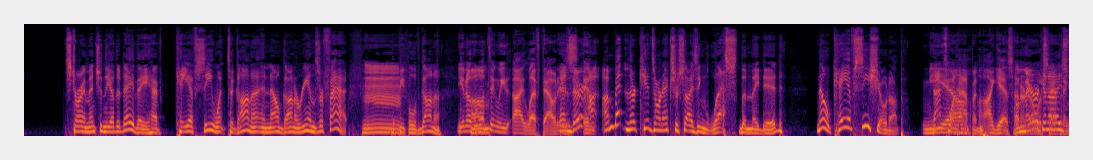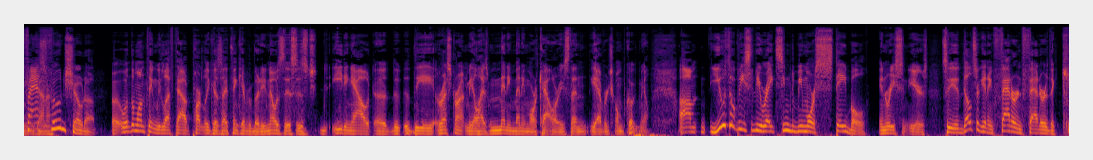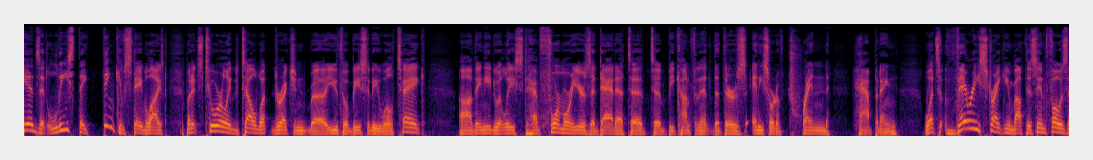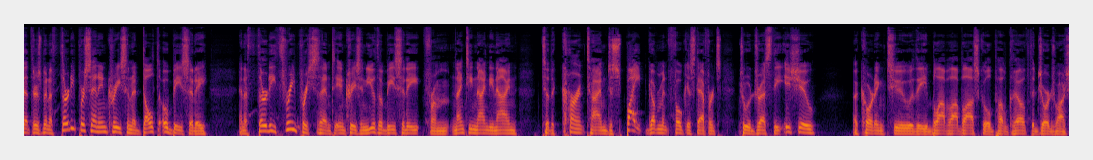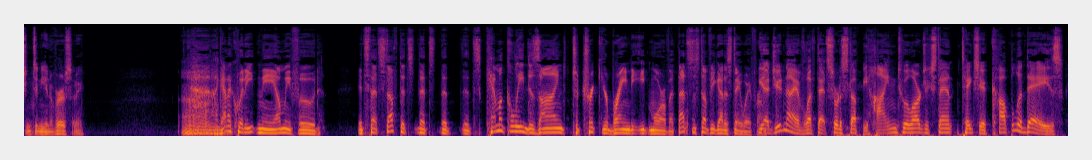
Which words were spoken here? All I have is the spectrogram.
story I mentioned the other day. They have KFC went to Ghana and now Ghanaians are fat. The people of Ghana. You know, the one Um, thing we I left out is they're, and- I, I'm betting their kids aren't exercising less than they did. No, KFC showed up. That's Yeah, what happened. I guess. I don't know what's Americanized fast food showed up. Uh, Well, the one thing we left out, partly because I think everybody knows this, is eating out. Uh, the, the restaurant meal has many, many more calories than the average home cooked meal. Um, youth obesity rates seem to be more stable in recent years. So the adults are getting fatter and fatter. The kids, at least they think, have stabilized, but it's too early to tell what direction uh, youth obesity will take. Uh, they need to at least have four more years of data to, to be confident that there's any sort of trend happening. What's very striking about this info is that there's been a 30% increase in adult obesity and a 33% increase in youth obesity from 1999 to the current time, despite government focused efforts to address the issue, according to the blah, blah, blah School of Public Health at George Washington University. I gotta quit eating the yummy food. It's that stuff that's that's that, that's chemically designed to trick your brain to eat more of it. That's the stuff you got to stay away from. Yeah, Jude and I have left that sort of stuff behind to a large extent. It takes you a couple of days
